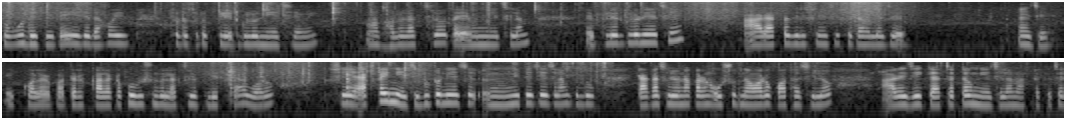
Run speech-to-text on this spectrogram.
তবুও দেখিয়ে দেয় এই যে দেখো, এই ছোটো ছোটো প্লেটগুলো নিয়েছি আমি। আমার ভালো লাগছিল, তাই আমি নিয়েছিলাম। এই প্লেটগুলো নিয়েছি। আর একটা জিনিস নিয়েছি, সেটা হলো যে, এই যে, এই কলার পাতার কালারটা খুবই সুন্দর লাগছিল প্লেটটা, বড়। সেই একটাই নিয়েছি, দুটো নিয়েছি, নিতে চেয়েছিলাম, কিন্তু টাকা ছিল না, কারণ ওষুধ নেওয়ারও কথা ছিল। আর এই যে ক্যাচারটাও নিয়েছিলাম, একটা ক্যাচার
